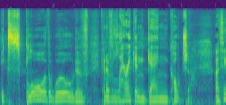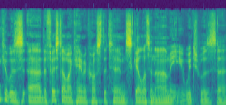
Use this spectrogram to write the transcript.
explore the world of kind of larrikin gang culture? I think it was uh, the first time I came across the term skeleton army, which was uh,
